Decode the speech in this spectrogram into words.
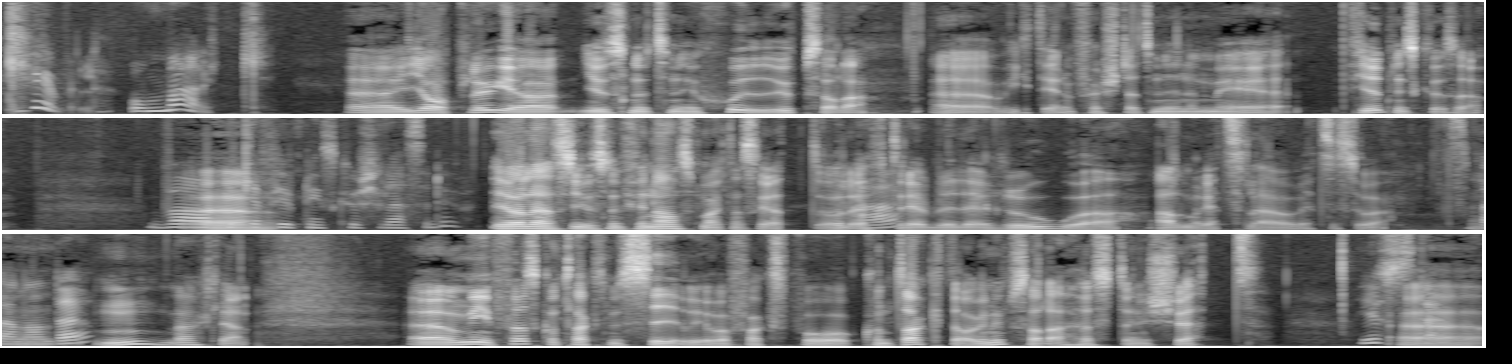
Kul! Och Mark? Eh, jag pluggar just nu termin sju i Uppsala, eh, vilket är den första terminen med fördjupningskurser. Vad, vilka uh, fördjupningskurser läser du? Jag läser just nu finansmarknadsrätt och Aha. efter det blir det ROA, allmän rättslära och rättshistoria. Spännande. Mm, verkligen. Min första kontakt med Sirio var faktiskt på kontaktdagen i Uppsala hösten 21. Just det.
